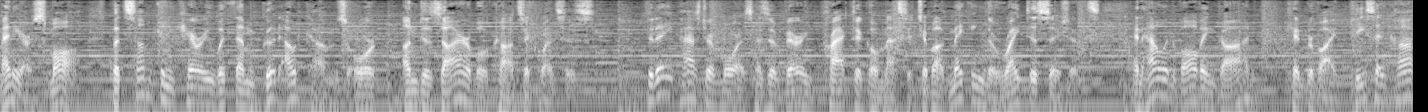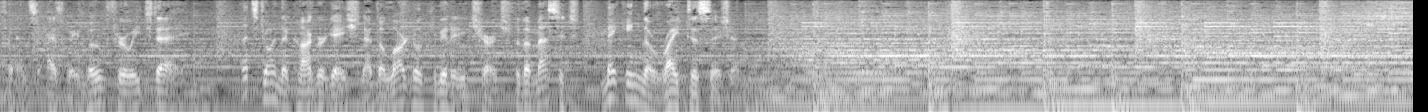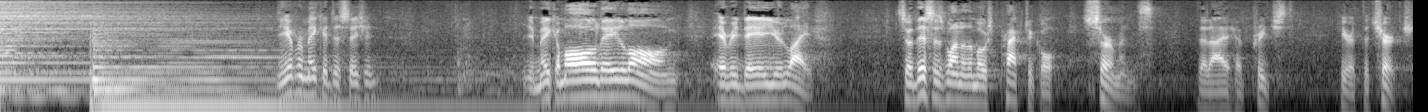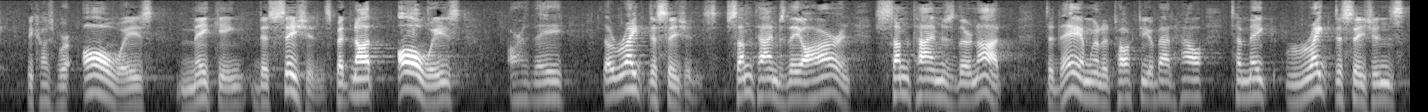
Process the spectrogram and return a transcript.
Many are small, but some can carry with them good outcomes or undesirable consequences. Today, Pastor Morris has a very practical message about making the right decisions and how involving God can provide peace and confidence as we move through each day. Let's join the congregation at the Largo Community Church for the message Making the Right Decision. Do you ever make a decision? You make them all day long, every day of your life. So, this is one of the most practical sermons that I have preached here at the church because we're always making decisions, but not always are they the right decisions. Sometimes they are, and sometimes they're not. Today, I'm going to talk to you about how to make right decisions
